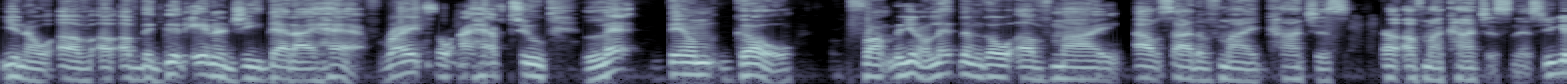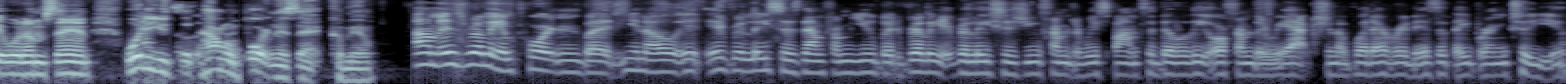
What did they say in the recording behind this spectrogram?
you know, of of, of the good energy that I have. Right. So I have to let them go from, you know, let them go of my outside of my conscious uh, of my consciousness. You get what I'm saying? What do you think? How important is that, Camille? Um, it's really important, but you know, it, it releases them from you, but really it releases you from the responsibility or from the reaction of whatever it is that they bring to you.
